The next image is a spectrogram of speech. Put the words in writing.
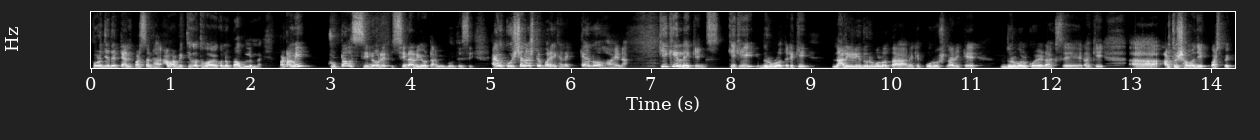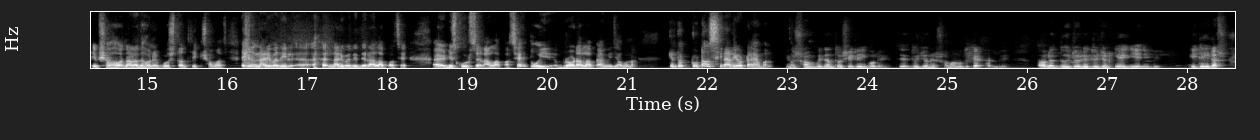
পুরুষ যদি টেন পার্সেন্ট হয় আমার ব্যক্তিগতভাবে কোনো প্রবলেম নাই। বাট আমি টোটাল সিনারিওটা আমি বলতেছি। এখন কোয়েশ্চেন আসতে পারে এখানে কেন হয় না? কি কি লেকিংস কি কি দুর্বলতা? এটা কি নারীরই দুর্বলতা নাকি পুরুষ নারীকে দুর্বল করে রাখছে নাকি আর্থসামাজিক পার্সপেক্টিভ সহ নানা ধরনের পুরুষতান্ত্রিক সমাজ, এখানে নারীবাদীর নারীবাদীদের আলাপ আছে ডিসকোর্সের আলাপ আছে, তো ওই ব্রড আলাপে আমি যাব না। কিন্তু টোটাল সিনারিওটা এমন। কিন্তু সংবিধান তো সেটাই বলে যে দুজনের সমান অধিকার থাকবে। তাহলে দুইজনই দুজনকে এগিয়ে নিবে। এটাই রাষ্ট্র।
